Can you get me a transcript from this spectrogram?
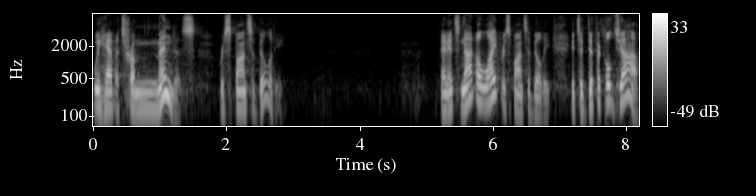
we have a tremendous responsibility. And it's not a light responsibility, it's a difficult job.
